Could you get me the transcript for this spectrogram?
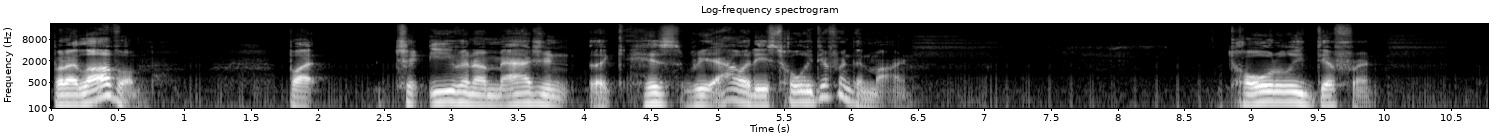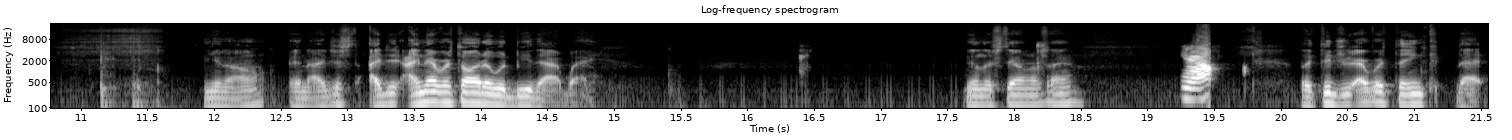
But I love him. But to even imagine like his reality is totally different than mine. Totally different. You know, and I just I did, I never thought it would be that way. You understand what I'm saying? yeah. Like, did you ever think that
